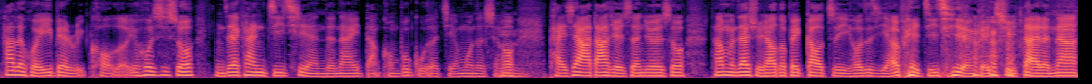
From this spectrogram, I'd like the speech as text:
他的回忆。被 recall 了，又或是说你在看机器人的那一档恐怖谷的节目的时候，台下大学生就会说他们在学校都被告知以后自己要被机器人给取代了，那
